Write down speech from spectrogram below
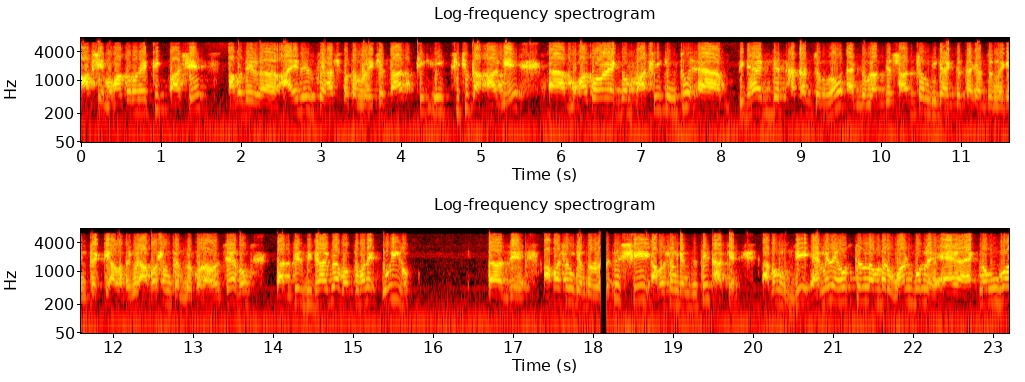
পাশে, মহাকরণের ঠিক পাশে আমাদের আইএলএস যে হাসপাতাল রয়েছে, তার ঠিক এই কিছুটা আগে মহাকরণের একদম পাশেই কিন্তু বিধায়কদের থাকার জন্য, একদম রাজ্যের সাতজন বিধায়কদের থাকার জন্য কিন্তু একটি আলাদা করে আবাসন কেন্দ্র করা হয়েছে এবং রাজ্যের বিধায়করা বর্তমানে ওই যে আবাসন কেন্দ্র রয়েছে, সেই আবাসন কেন্দ্রতেই থাকে। এবং যে এমএলএ হোস্টেল নাম্বার ওয়ান বলে এক নম্বর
